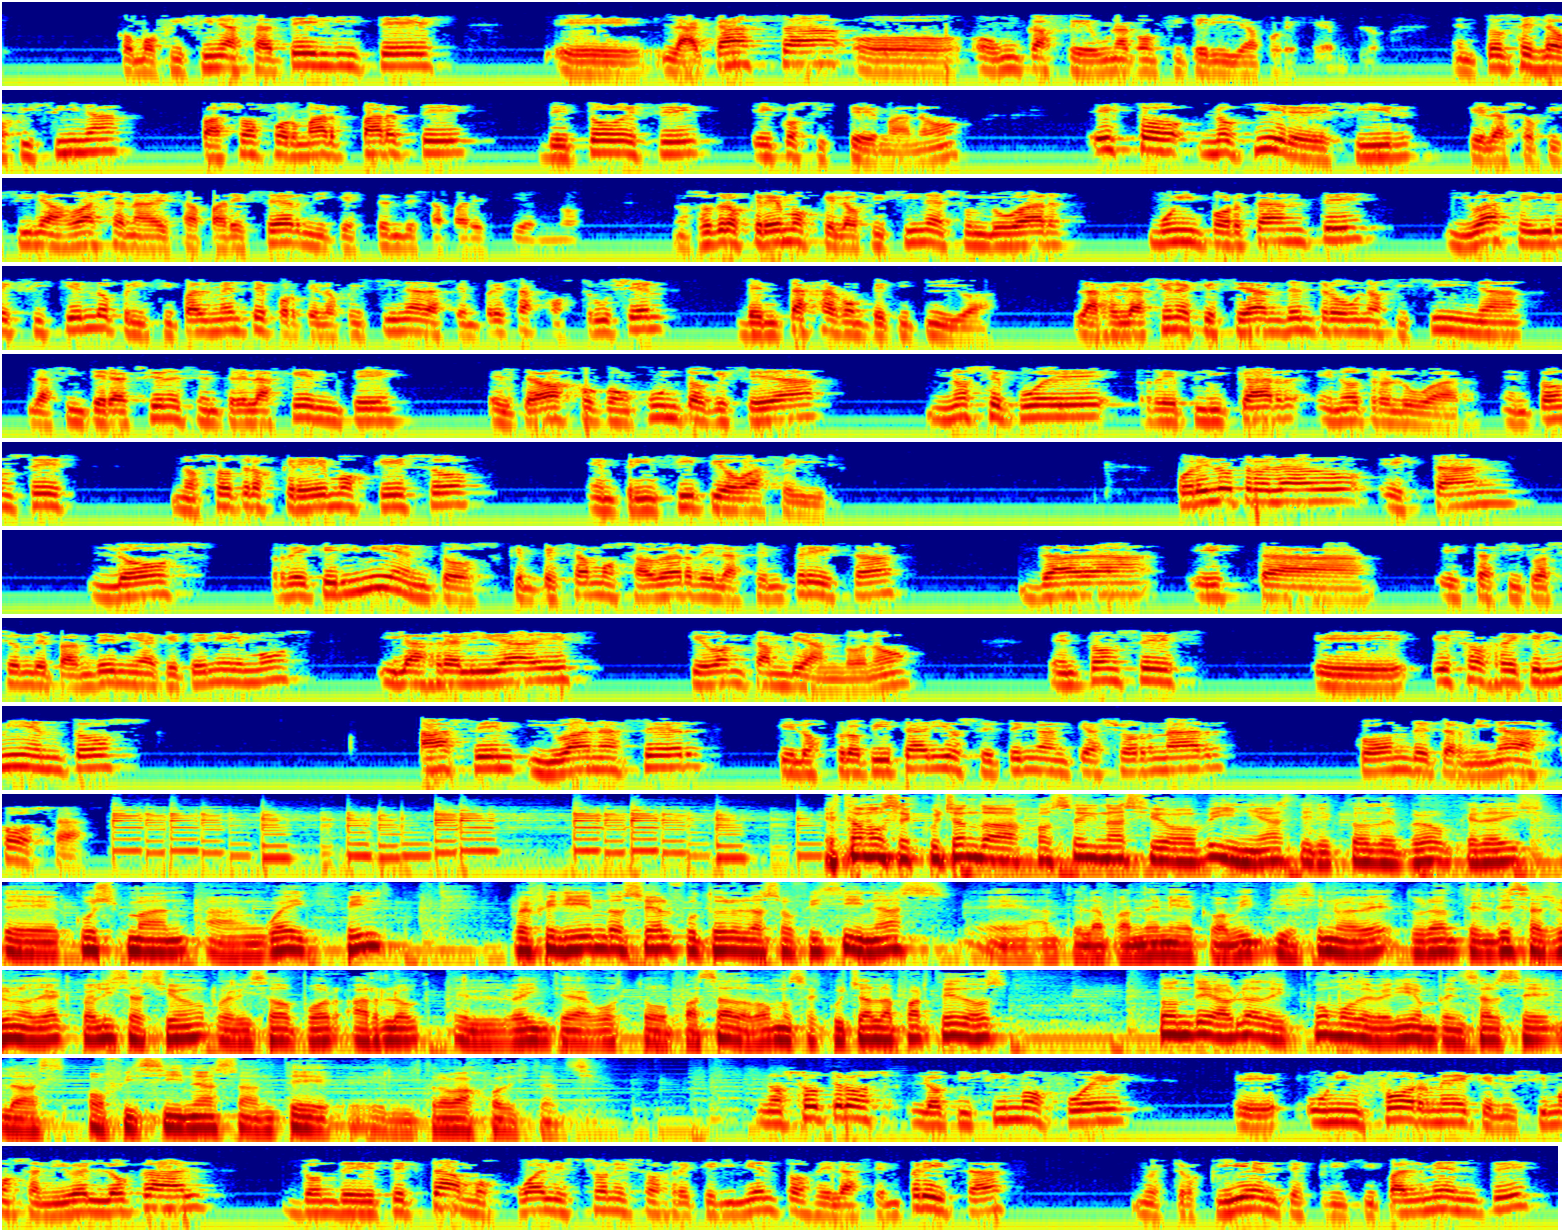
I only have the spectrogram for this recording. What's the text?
como oficinas satélites, eh, la casa o, un café, una confitería, por ejemplo. Entonces la oficina pasó a formar parte de todo ese ecosistema, ¿no? Esto no quiere decir que las oficinas vayan a desaparecer ni que estén desapareciendo. Nosotros creemos que la oficina es un lugar muy importante y va a seguir existiendo principalmente porque en la oficina las empresas construyen ventaja competitiva. Las relaciones que se dan dentro de una oficina, las interacciones entre la gente, el trabajo conjunto que se da, no se puede replicar en otro lugar. Entonces, nosotros creemos que eso en principio va a seguir. Por el otro lado están los requerimientos que empezamos a ver de las empresas, dada esta, situación de pandemia que tenemos y las realidades que van cambiando, ¿no? Entonces, eh, esos requerimientos hacen y van a hacer que los propietarios se tengan que ayornar con determinadas cosas. Estamos escuchando a José Ignacio Viñas, director de brokerage de Cushman ⁇ Wakefield, refiriéndose al futuro de las oficinas eh, ante la pandemia de COVID-19 durante el desayuno de actualización realizado por Arlock el 20 de agosto pasado. Vamos a escuchar la parte 2, donde habla de cómo deberían pensarse las oficinas ante el trabajo a distancia. Nosotros lo que hicimos fue eh, un informe que lo hicimos a nivel local, donde detectamos cuáles son esos requerimientos de las empresas, nuestros clientes principalmente,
